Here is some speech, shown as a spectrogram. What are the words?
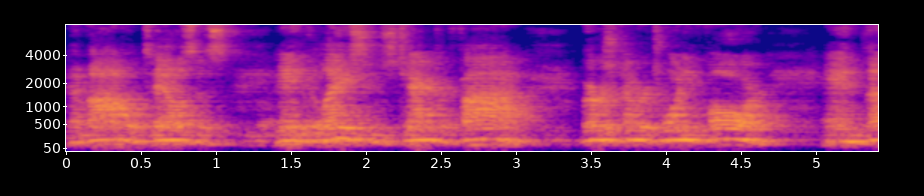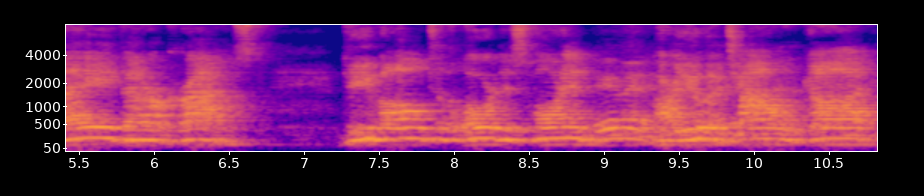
the Bible tells us in Galatians chapter 5, verse number 24, and they that are Christ. Do you belong to the Lord this morning? Amen. Are you a child of God?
